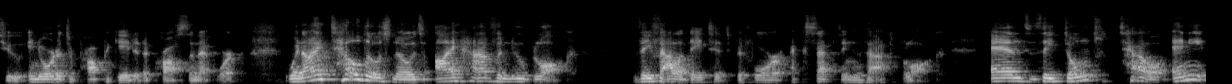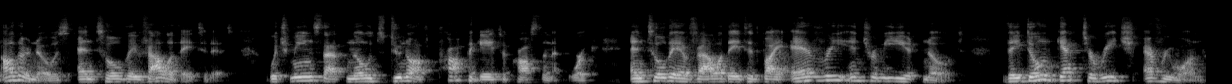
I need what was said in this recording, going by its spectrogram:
to in order to propagate it across the network. When I tell those nodes I have a new block, they validate it before accepting that block. And they don't tell any other nodes until they validated it, which means that nodes do not propagate across the network until they are validated by every intermediate node. They don't get to reach everyone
